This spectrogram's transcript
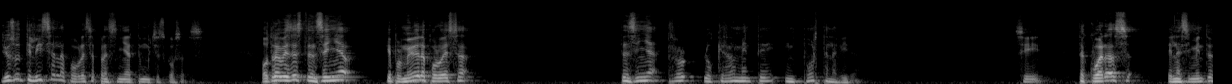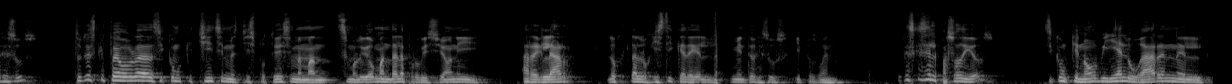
Dios utiliza la pobreza para enseñarte muchas cosas. Otras veces te enseña que por medio de la pobreza te enseña lo que realmente importa en la vida. ¿Sí? ¿Te acuerdas el nacimiento de Jesús? ¿Tú crees que fue ahora así como que chin, se me chispoteó y se me, se me olvidó mandar la provisión y arreglar la logística del nacimiento de Jesús? Y pues bueno, ¿tú crees que se le pasó a Dios? Así como que no había lugar en, el,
